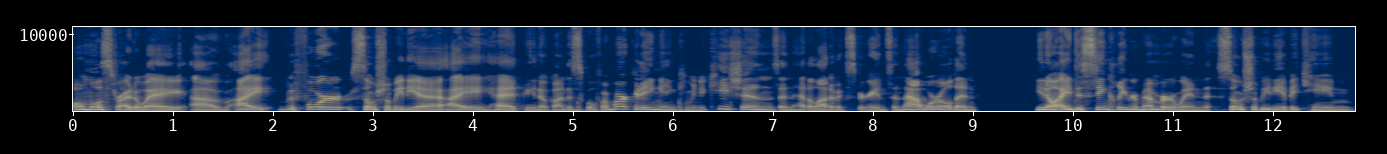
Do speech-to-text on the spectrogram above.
almost right away. Um, I before social media, I had you know gone to school for marketing and communications and had a lot of experience in that world. And you know, I distinctly remember when social media became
